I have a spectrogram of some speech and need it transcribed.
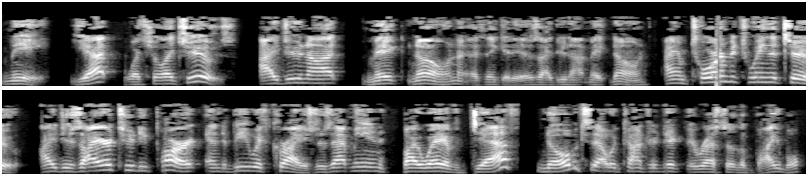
me. Yet, what shall I choose? I do not make known, I think it is, I do not make known. I am torn between the two. I desire to depart and to be with Christ. Does that mean by way of death? No, because that would contradict the rest of the Bible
